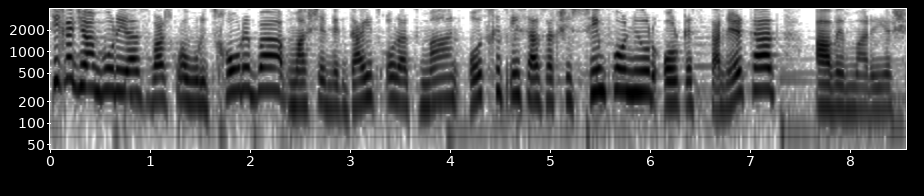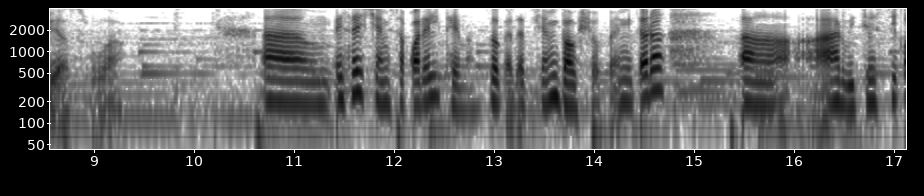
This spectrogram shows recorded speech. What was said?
თიკა ჯამბურიას ვარსკვლავური ცხოვრება მას შემდეგ დაიწყო რაც მან 4 წლის ასაკში სიმფონიურ ორკესტრთან ერთად ავე მარია შეასრულა. აა ეს არის ჩემი საყვარელი თემა ზოგადად ჩემი ბავშვობა იმიტომ რომ არ ვიცი, ეს იყო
